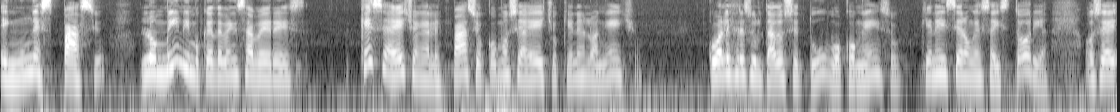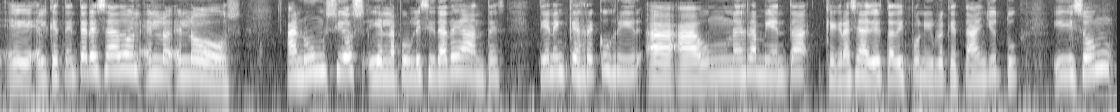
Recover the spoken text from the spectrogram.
en un espacio, lo mínimo que deben saber es qué se ha hecho en el espacio, cómo se ha hecho, quiénes lo han hecho, cuáles resultados se tuvo con eso, quiénes hicieron esa historia. O sea, eh, el que esté interesado en, en lo- en los anuncios y en la publicidad de antes, tienen que recurrir a una herramienta que gracias a Dios está disponible, que está en YouTube, y son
